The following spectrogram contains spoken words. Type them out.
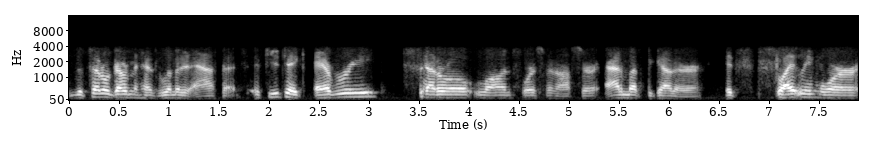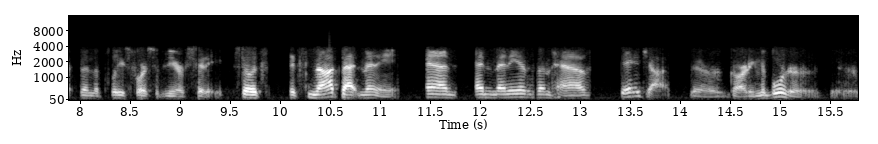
the federal government has limited assets. If you take every federal law enforcement officer, add them up together, it's slightly more than the police force of New York City. So it's it's not that many, and and many of them have day jobs. They're guarding the border. They're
